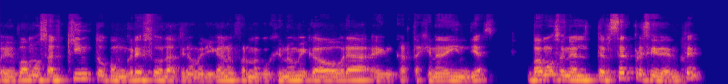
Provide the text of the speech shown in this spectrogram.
eh, vamos al quinto Congreso Latinoamericano de Farmacogenómica ahora en Cartagena de Indias. Vamos en el tercer presidente.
